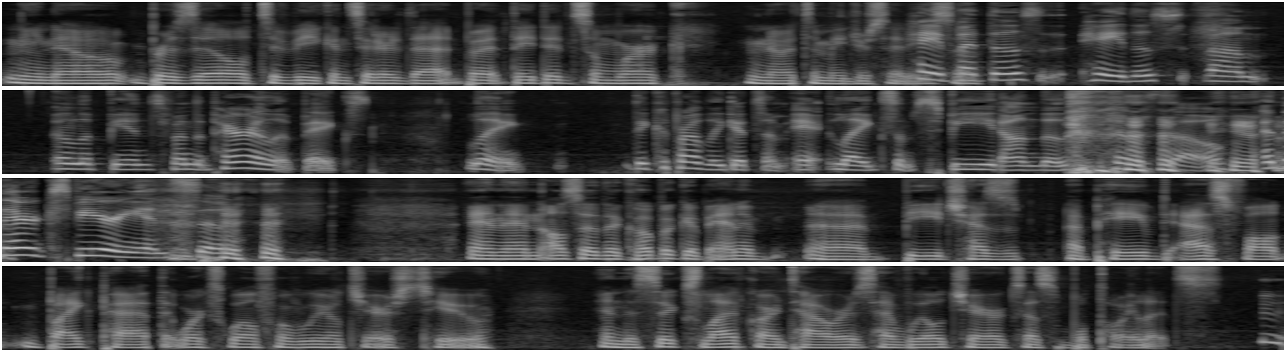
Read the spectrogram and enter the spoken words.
you know, Brazil to be considered that, but they did some work. You know, it's a major city. hey, so- but those hey those um, Olympians from the Paralympics, like they could probably get some air, like some speed on those hills though, Yeah. and their experience. So and then also the Copacabana uh, beach has a paved asphalt bike path that works well for wheelchairs too, and the six lifeguard towers have wheelchair accessible toilets. Hmm.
